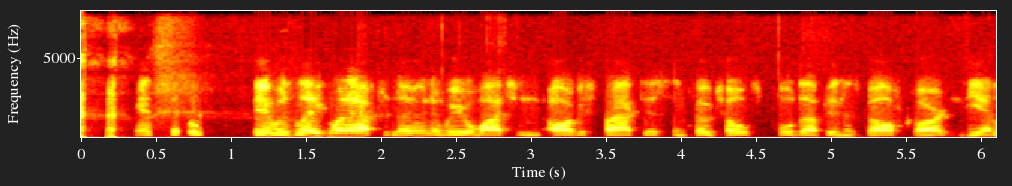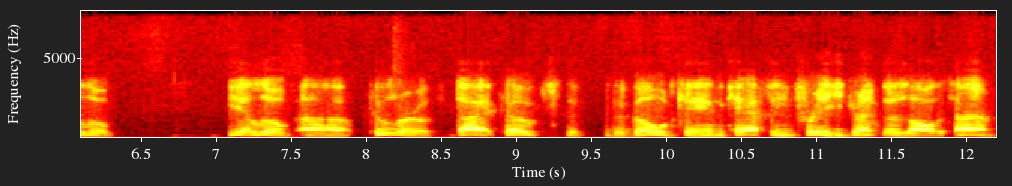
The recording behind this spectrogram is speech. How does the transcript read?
and so it was late one afternoon, and we were watching August practice, and Coach Holtz pulled up in his golf cart, and he had a little he had a little uh, cooler of Diet Cokes, the, the gold can, the caffeine free. He drank those all the time.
